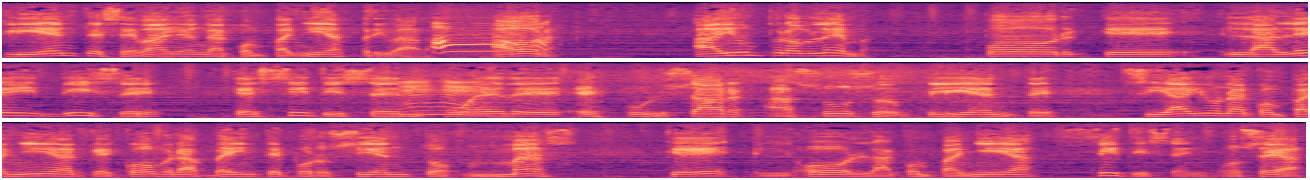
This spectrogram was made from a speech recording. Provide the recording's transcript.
clientes se vayan a compañías privadas. Ahora, hay un problema, porque la ley dice que Citizen puede expulsar a sus clientes si hay una compañía que cobra 20% más que o la compañía Citizen, o sea,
